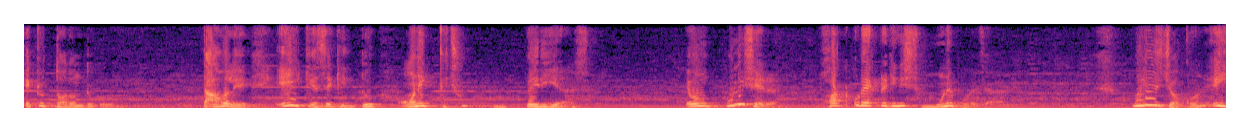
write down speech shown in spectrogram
একটু তদন্ত করুন। তাহলে এই কেসে কিন্তু অনেক কিছু বেরিয়ে আসবে। এবং পুলিশের হট করে একটা জিনিস মনে পড়ে যায়। পুলিশ যখন এই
